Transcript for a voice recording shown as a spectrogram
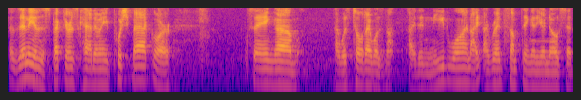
Has any of the inspectors had any pushback or saying, um, I was told I was not, I didn't need one? I, I read something in your notes that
